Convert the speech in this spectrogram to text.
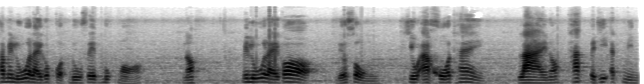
ถ้าไม่รู้อะไรก็กดดู Facebook หมอ เนาะไม่รู้อะไรก็เดี๋ยวส่ง QR code ให้ ไลน์เนาะทักไปที่แอดมิน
